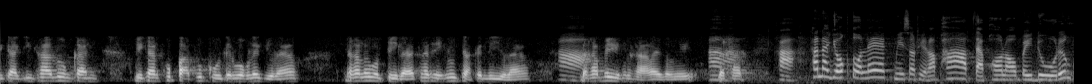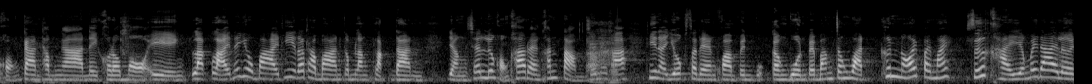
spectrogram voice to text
มีการกินข้าวร่วมกัน มีการพบปะพูดคุยกันวงเล็กอยู่แล้วนะครับรัฐมนตรีหลายท่านเองรู้จักกันดีอยู่แล้ว ค่ะนะครับไม่มีปัญหาอะไรตรงนี้อ่านะครับค่ะท่านนายกตัวเลขมีเสถียรภาพ แต่พอเราไปดูเรื่องของการทำงานในครมเอง หลากหลายนโยบายที่รัฐบาลกำลังผลักดัน อย่างเช่นเรื่องของค่าแรงขั้นต่ำใช่ไหมคะ ที่นายกแสดงความเป็นกังวลไปบางจังหวัดขึ้นน้อยไปไหม ซื้อไข่ยังไม่ได้เลย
